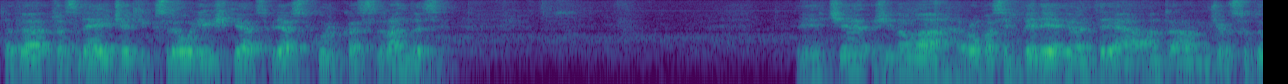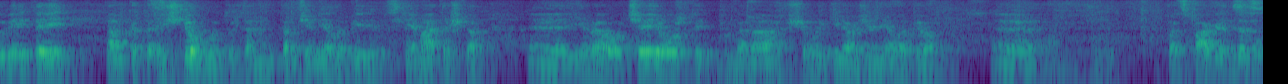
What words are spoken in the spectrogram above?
tada tas leidžia tiksliau reiškia spręsti, kur kas randasi. E, čia žinoma Romos imperija ir antro amžiaus suduviai, tai tam, kad aiškiau būtų, ten, tam žemėlapį schematiška e, yra, o čia jau taip gana šio laikinio žemėlapio e, pats pagrindas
